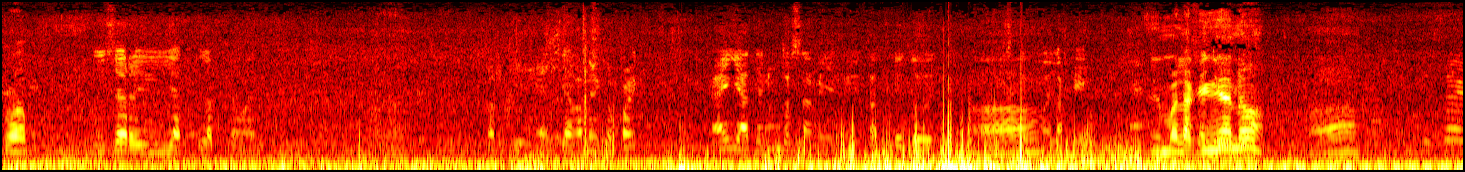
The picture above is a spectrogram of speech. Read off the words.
crab. Yung sir, yung yacht club naman. Ayan. Parking yan. Diyan kami ka-park. Ay, yacht ng boss namin. Yung tatlo doon. Ah. Malaki. Yung malaking yan, no? Ah. Sir,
